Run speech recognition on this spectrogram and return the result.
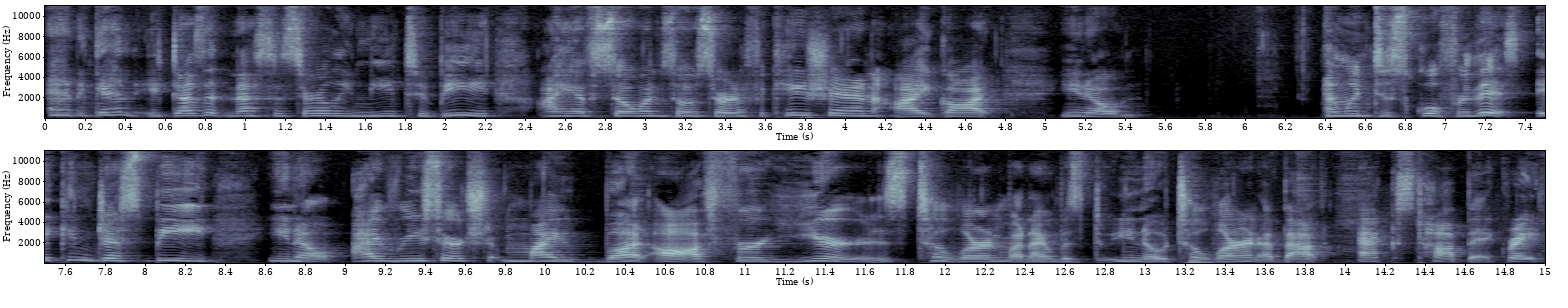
And again, it doesn't necessarily need to be I have so and so certification, I got, you know, I went to school for this. It can just be, you know, I researched my butt off for years to learn when I was, you know, to learn about X topic, right?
